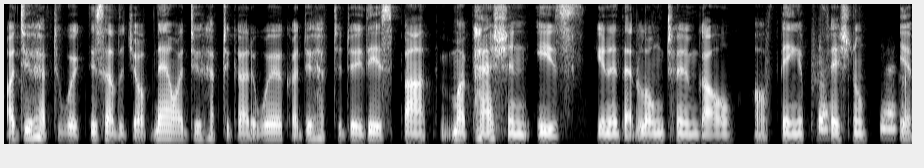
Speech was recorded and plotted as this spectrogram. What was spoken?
I do have to work this other job now. I do have to go to work. I do have to do this. But my passion is, you know, that long term goal of being a professional. Yeah. yeah.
